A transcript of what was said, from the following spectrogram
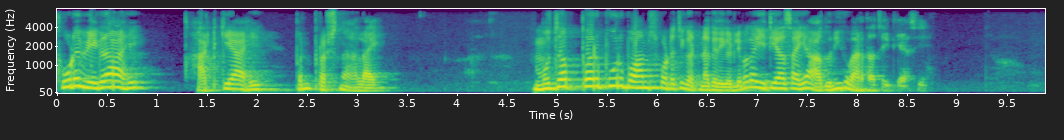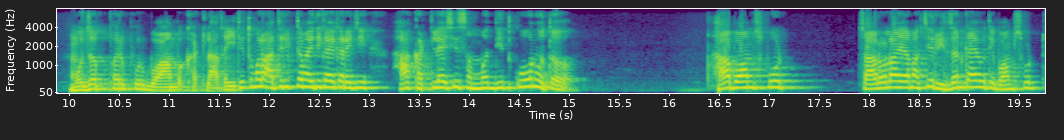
थोडं वेगळं आहे हाटके आहे पण प्रश्न आलाय. मुझफ्फरपूर बॉम्बस्फोटाची घटना कधी घडली? बघा इतिहास आहे आधुनिक भारताचा इतिहास आहे. मुझफ्फरपूर बॉम्ब खटला. आता इथे तुम्हाला अतिरिक्त माहिती काय करायची? हा खटल्याशी संबंधित कोण होतं? हा बॉम्बस्फोट चालवला यामागचे रिझन काय होते? बॉम्बस्फोट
